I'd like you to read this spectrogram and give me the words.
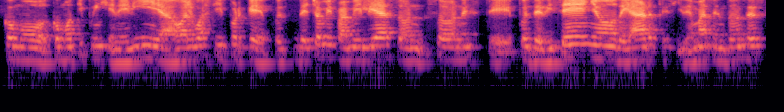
como, como tipo ingeniería o algo así, porque pues de hecho mi familia son, son este, pues de diseño, de artes y demás, entonces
